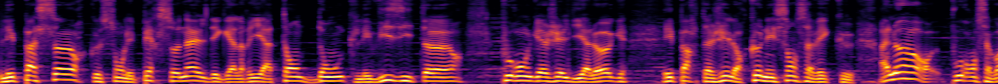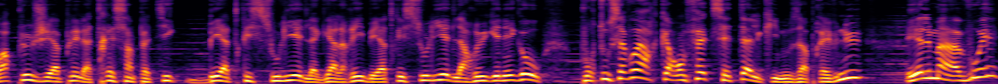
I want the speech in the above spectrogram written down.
Les passeurs que sont les personnels des galeries attendent donc les visiteurs pour engager le dialogue et partager leurs connaissances avec eux. Alors, pour en savoir plus, j'ai appelé la très sympathique Béatrice Soulier de la galerie Béatrice Soulier de la rue Guénégaud pour tout savoir, car en fait c'est elle qui nous a prévenus et elle m'a avoué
